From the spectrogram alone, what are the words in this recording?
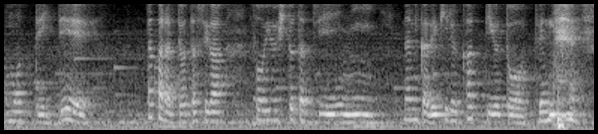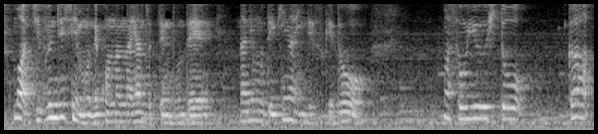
思っていてだからって私がそういう人たちに何かできるかっていうと全然 まあ自分自身もねこんな悩んじゃってるので何もできないんですけどまあそういう人が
